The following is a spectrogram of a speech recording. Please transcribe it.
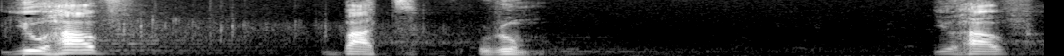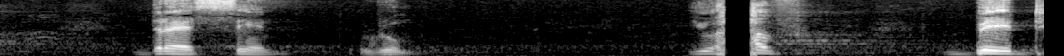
You have bathroom. You have dressing room. You have bed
